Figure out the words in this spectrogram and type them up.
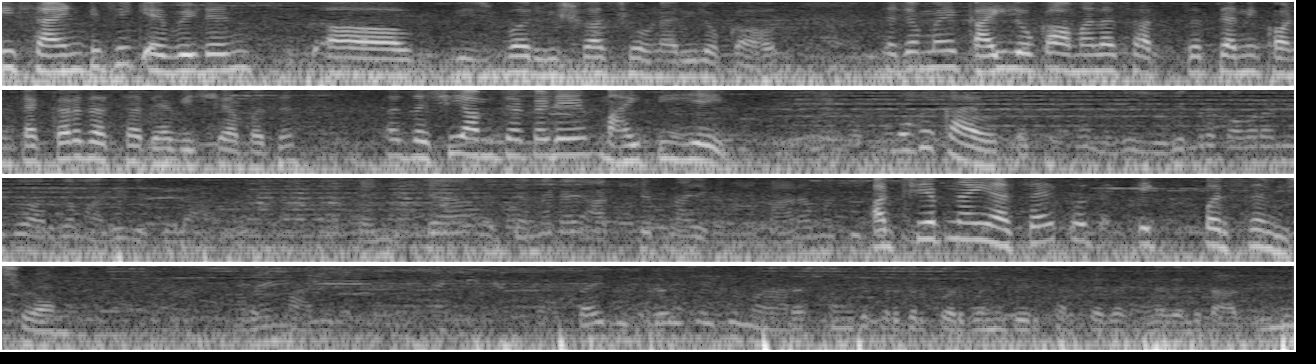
आम्ही सायंटिफिक एव्हिडन्स वर विश्वास ठेवणारी लोक आहोत. त्याच्यामुळे काही लोक आम्हाला सातत्याने कॉन्टॅक्ट करत असतात ह्या विषयाबद्दल. तर जशी आमच्याकडे माहिती येईल बघू काय होतं ते? म्हणजे योगेंद्र पवारांनी जो अर्ज मागे घेतलेला आहे त्यांच्या त्यांना काही आक्षेप नाही का? म्हणजे बारामती आक्षेप नाही असा आहे तो एक पर्सनल इश्यू आहे आमचा. काही दुसरा विषय की महाराष्ट्रामध्ये खरं तर परभणी बेडसारख्या घटना घडल्या तर अजूनही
